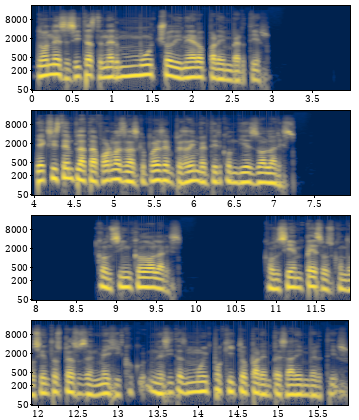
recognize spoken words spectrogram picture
No necesitas tener mucho dinero para invertir. Ya existen plataformas en las que puedes empezar a invertir con 10 dólares, con 5 dólares, con 100 pesos, con 200 pesos en México. Necesitas muy poquito para empezar a invertir.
